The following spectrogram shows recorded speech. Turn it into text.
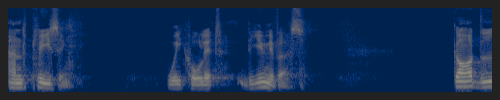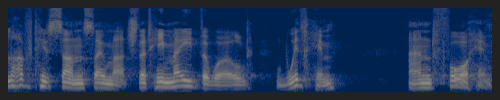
and pleasing. We call it the universe. God loved his son so much that he made the world with him and for him.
